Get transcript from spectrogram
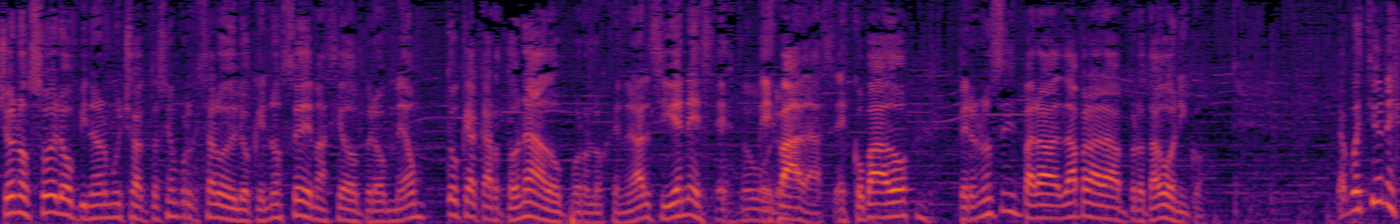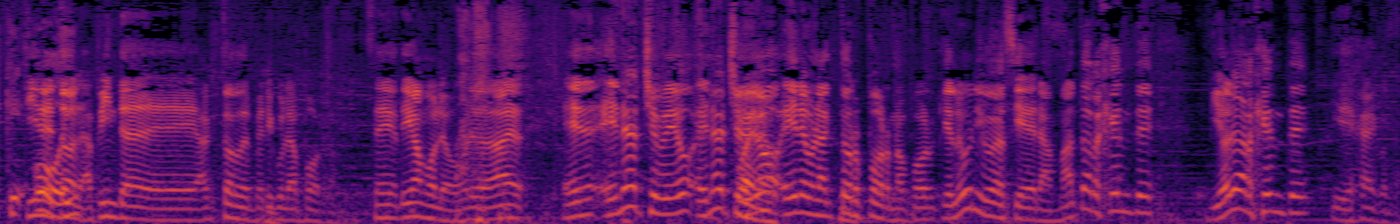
Yo no suelo opinar mucho de actuación porque es algo de lo que no sé demasiado, pero me da un toque acartonado por lo general. Si bien es, es, es badass, es copado, pero no sé si para, da para protagónico. La cuestión es que Tiene hoy, toda la pinta de actor de película porno. Sí, digámoslo, boludo. A ver, en, en HBO, en HBO Bueno. era un actor porno, porque lo único que hacía era matar gente, violar gente y dejar de comer.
